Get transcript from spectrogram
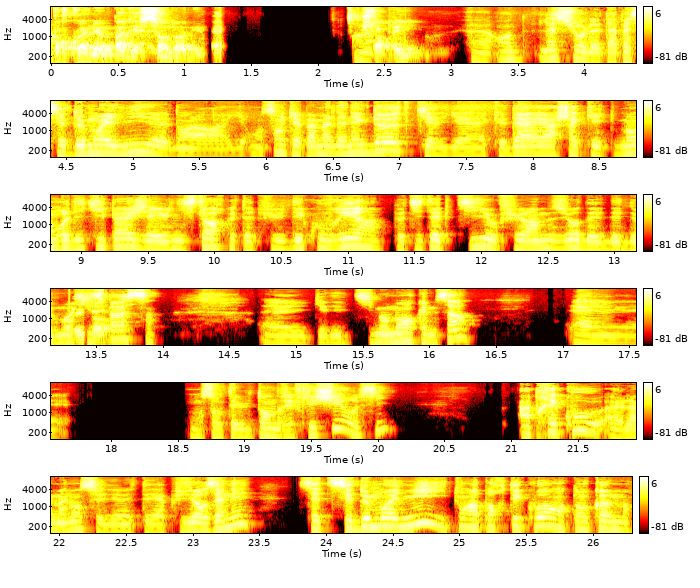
Pourquoi ne pas descendre du bateau? Je t'en prie. Euh, là, sur le, tu as passé deux mois et demi, euh, dans la, on sent qu'il y a pas mal d'anecdotes, qu'il y, a, que derrière chaque membre d'équipage, il y a une histoire que tu as pu découvrir petit à petit au fur et à mesure des, deux mois qui se passent. Euh, qu'il y a des petits moments comme ça. on sent que tu as eu le temps de réfléchir aussi. Après coup, là maintenant, c'était il y a plusieurs années, ces deux mois et demi, ils t'ont apporté quoi en tant qu'homme?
